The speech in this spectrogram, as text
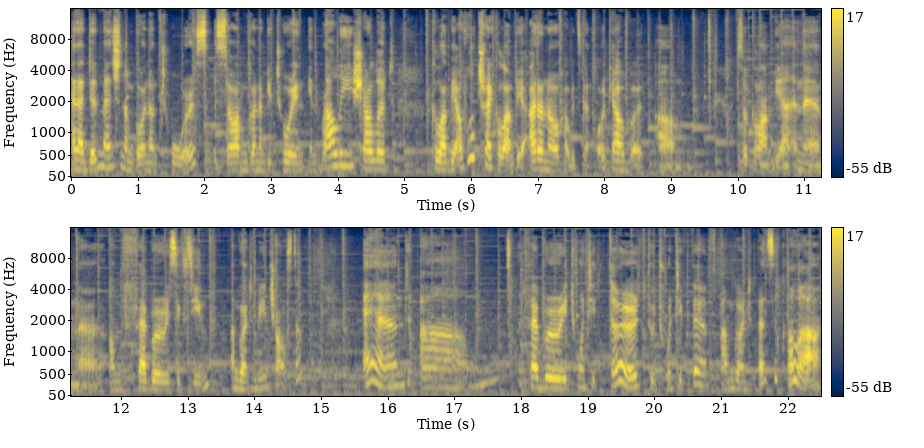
and i did mention i'm going on tours so i'm gonna be touring in raleigh charlotte Columbia. I will try Columbia. I don't know how it's gonna work out, but um, so Columbia, and then uh, on February 16th, I'm going to be in Charleston, and um, February 23rd to 25th, I'm going to Pensacola.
